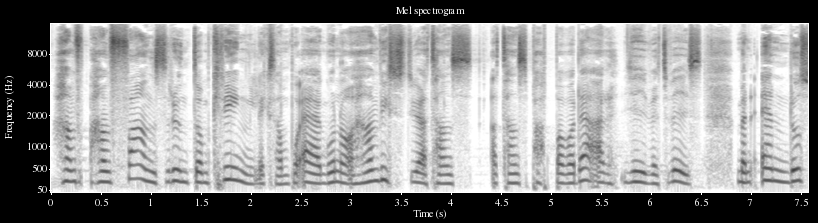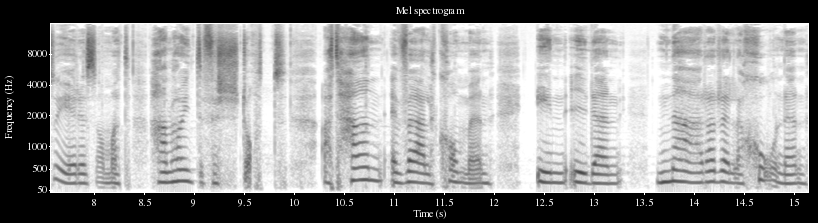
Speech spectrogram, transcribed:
Han, han fanns runt omkring liksom på ägorna och han visste ju att hans, att hans pappa var där, givetvis. Men ändå så är det som att han har inte förstått att han är välkommen in i den nära relationen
